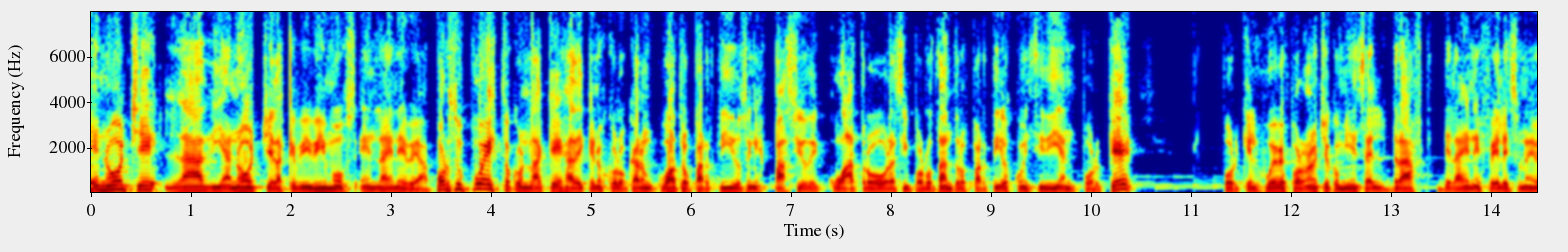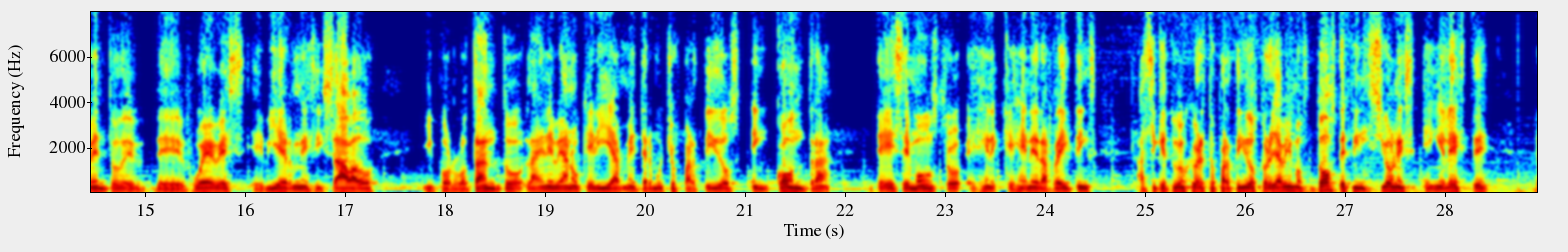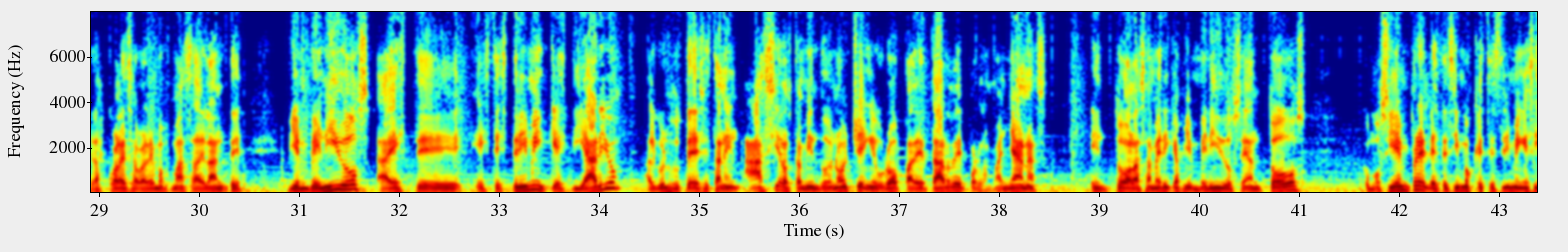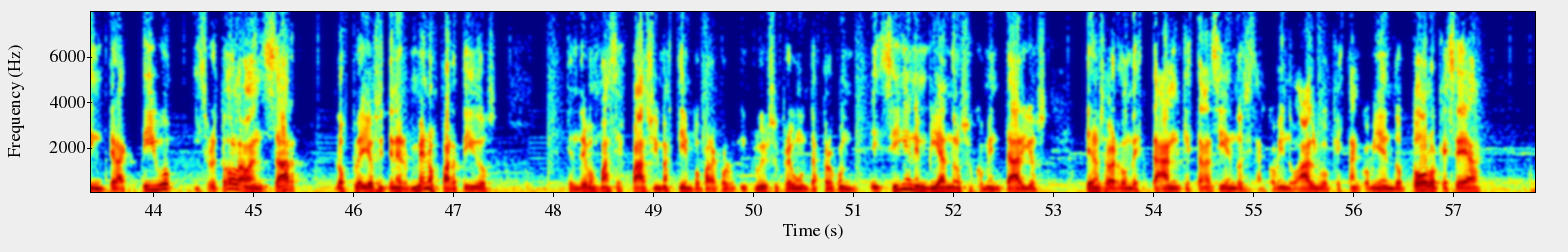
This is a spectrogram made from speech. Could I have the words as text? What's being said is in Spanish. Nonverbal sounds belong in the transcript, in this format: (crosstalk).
Qué noche la de anoche la que vivimos en la NBA. Por supuesto, con la queja de que nos colocaron cuatro partidos en espacio de cuatro horas y por lo tanto los partidos coincidían. ¿Por qué? Porque el jueves por la noche comienza el draft de la NFL. Es un evento de, jueves, eh, viernes y sábado. Y por lo tanto, la NBA no quería meter muchos partidos en contra de ese monstruo que genera ratings. Así que tuvimos que ver estos partidos, pero ya vimos dos definiciones en el este de las cuales hablaremos más adelante. Bienvenidos a este, este streaming que es diario. Algunos de ustedes están en Asia, lo están viendo de noche, en Europa de tarde, por las mañanas, en todas las Américas. Bienvenidos sean todos. Como siempre, les decimos que este streaming es interactivo y sobre todo al avanzar los playoffs y tener menos partidos, tendremos más espacio y más tiempo para incluir sus preguntas, pero eh, siguen enviándonos sus comentarios, déjenos saber dónde están, qué están haciendo, si están comiendo algo, qué están comiendo, todo lo que sea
